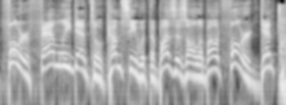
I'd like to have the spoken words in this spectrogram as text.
Fuller Family Dental. Come see what the buzz is all about. Fuller Dental.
